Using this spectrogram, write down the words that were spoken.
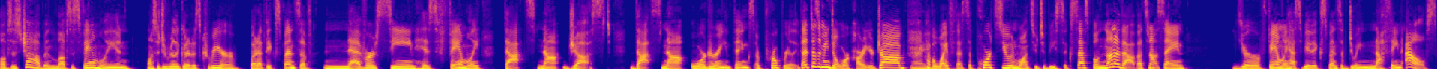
loves his job and loves his family and wants to do really good at his career, but at the expense of never seeing his family, that's not just. That's not ordering things appropriately. That doesn't mean don't work hard at your job, Right. have a wife that supports you and wants you to be successful. None of that. That's not saying your family has to be at the expense of doing nothing else,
